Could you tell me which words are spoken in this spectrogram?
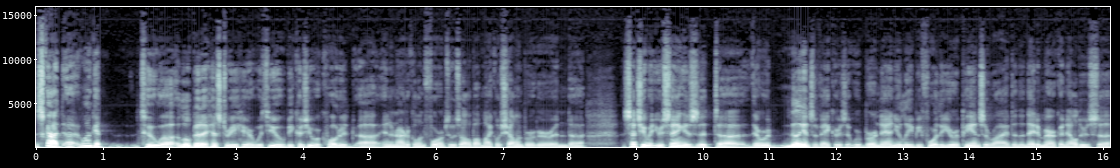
Scott, uh, I want to get to uh, a little bit of history here with you because you were quoted uh, in an article in Forbes. It was all about Michael Shellenberger And uh, essentially, what you're saying is that uh, there were millions of acres that were burned annually before the Europeans arrived. And the Native American elders uh,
